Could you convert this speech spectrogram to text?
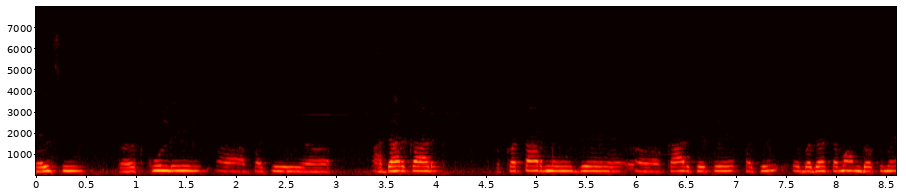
એલસી સ્કૂલ લિવિંગ પછી આધાર કાર્ડ કતારનું જે કાર્ડ છે તે પછી એ બધા તમામ ડોક્યુમેન્ટ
